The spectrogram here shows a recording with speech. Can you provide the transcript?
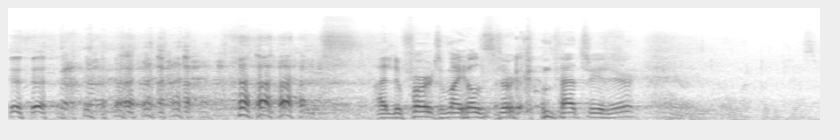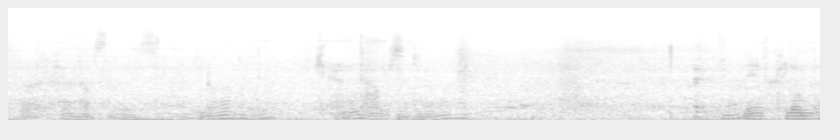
I'll defer to my Ulster compatriot here. Naomh Columba.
